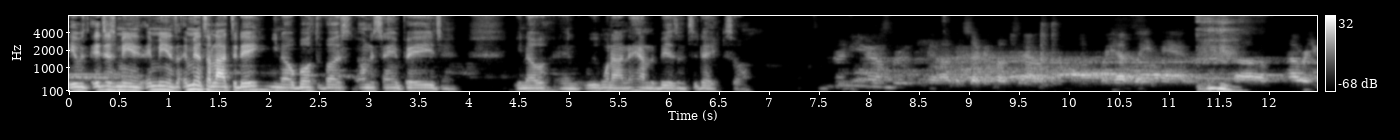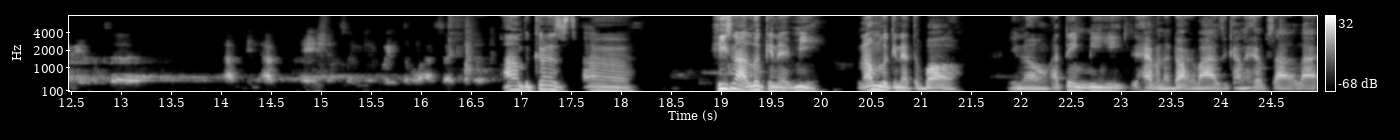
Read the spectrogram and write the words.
it was it just means it means it meant a lot today. You know, both of us on the same page, and you know, and we went out and handled business today. So. The second touchdown you had late. uh, how are you able to have, have patience and, and wait for the last second to Um, because uh, he's not looking at me, and I'm looking at the ball. You know, I think me having a dark visor kind of helps out a lot.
